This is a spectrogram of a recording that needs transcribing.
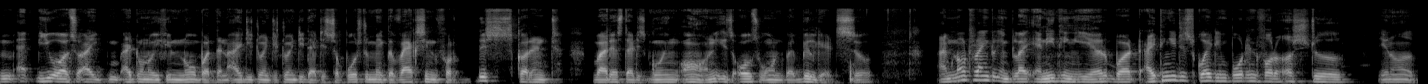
Mm, uh, you also, I, I don't know if you know, but then ID 2020 that is supposed to make the vaccine for this current virus that is going on is also owned by Bill Gates. So I'm not trying to imply anything here, but I think it is quite important for us to, you know,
